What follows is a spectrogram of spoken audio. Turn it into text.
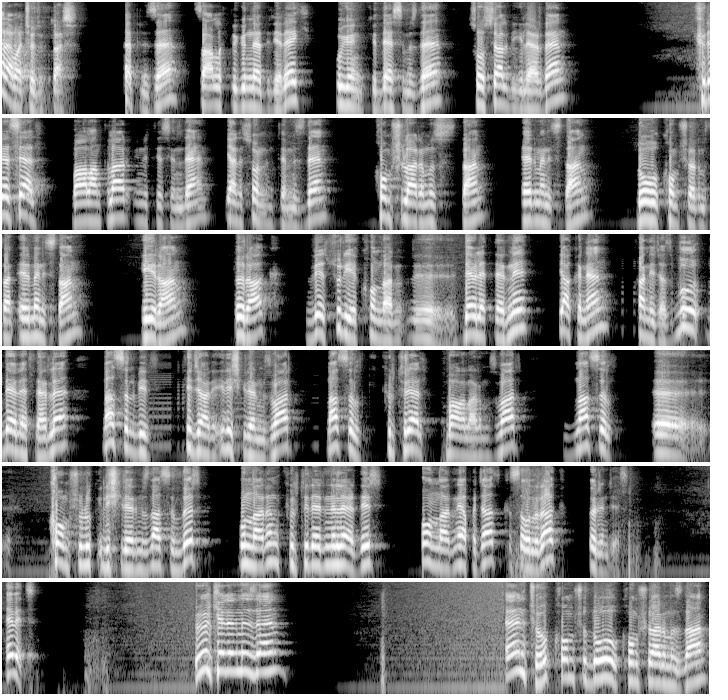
Merhaba çocuklar. Hepinize sağlıklı günler dileyerek bugünkü dersimizde sosyal bilgilerden küresel bağlantılar ünitesinden yani son ünitemizden komşularımızdan Ermenistan, Doğu komşularımızdan Ermenistan, İran, Irak ve Suriye konuları e, devletlerini yakinen tanıyacağız. Bu devletlerle nasıl bir ticari ilişkilerimiz var, nasıl kültürel bağlarımız var, nasıl e, komşuluk ilişkilerimiz nasıldır, bunların kültürleri nelerdir, onları ne yapacağız? Kısa olarak öğreneceğiz. Evet, ülkelerimizden en çok komşu doğu komşularımızdan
